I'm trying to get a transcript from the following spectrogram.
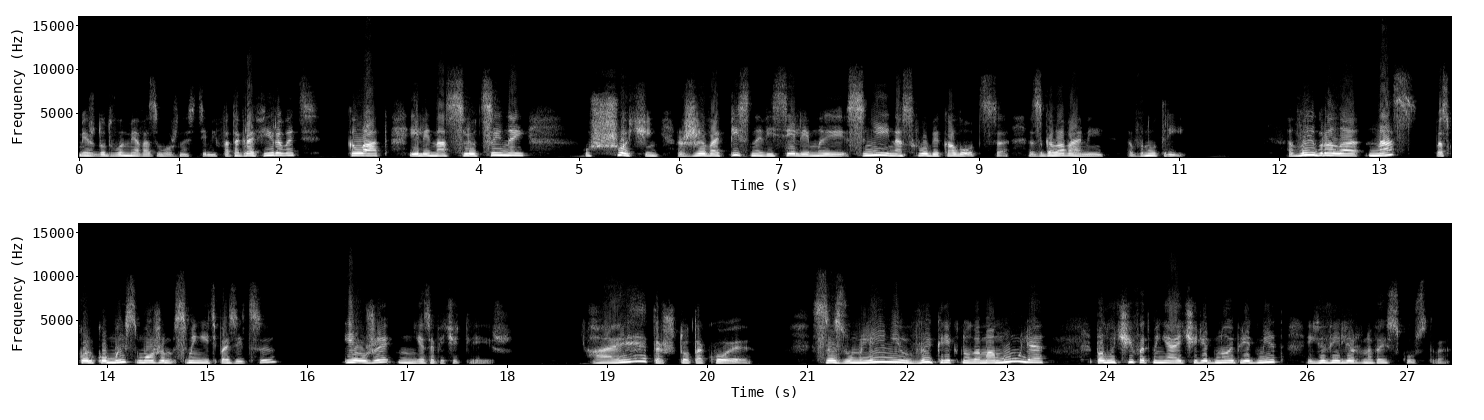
между двумя возможностями — фотографировать клад или нас с Люциной. Уж очень живописно висели мы с ней на схрубе колодца, с головами внутри. Выбрала нас — поскольку мы сможем сменить позицию и уже не запечатлеешь. — А это что такое? — с изумлением выкрикнула мамуля, получив от меня очередной предмет ювелирного искусства.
